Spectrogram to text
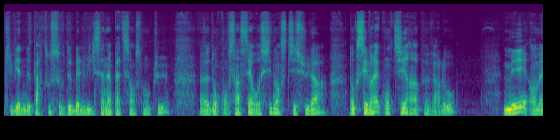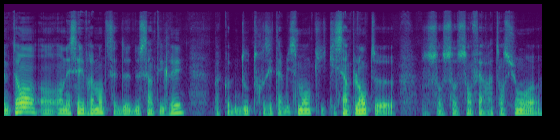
qui viennent de partout sauf de Belleville, ça n'a pas de sens non plus. Euh, donc on s'insère aussi dans ce tissu-là. Donc c'est vrai qu'on tire un peu vers le haut, mais en même temps, on, on essaye vraiment de, de, de s'intégrer, pas comme d'autres établissements qui, qui s'implantent euh, sans, sans, sans, faire attention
